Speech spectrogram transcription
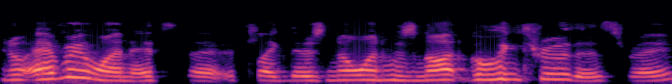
you know, everyone, it's, the, it's like there's no one who's not going through this, right?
